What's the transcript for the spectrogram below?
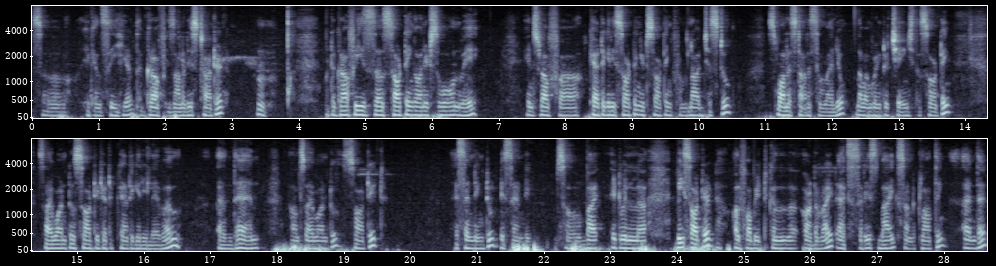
so you can see here the graph is already started. Hmm. but the graph is uh, sorting on its own way. Instead of uh, category sorting it's sorting from largest to smallest RSM value. Now I'm going to change the sorting. So I want to sort it at a category level and then also I want to sort it ascending to descending. So by it will uh, be sorted alphabetical order right? Accessories bikes and clothing and then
